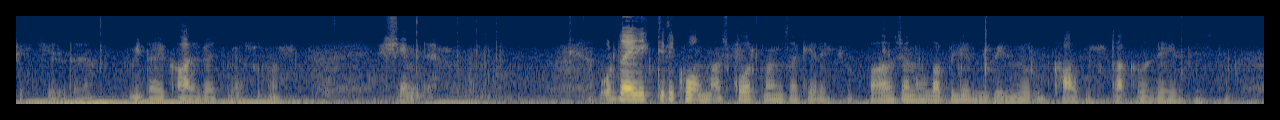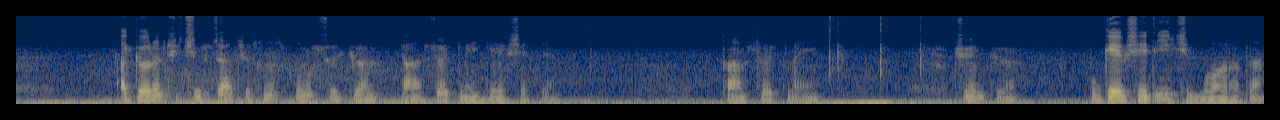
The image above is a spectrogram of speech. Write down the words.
Şu şekilde vidayı kaybetmiyorsunuz. Şimdi burada elektrik olmaz korkmanıza gerek yok. Bazen olabilir mi bilmiyorum. Kablosu takılı değil bizde. Ha, görüntü için düzeltiyorsunuz. Bunu sökün. Yani sökmeyin gevşetin. Tamam sökmeyin. Çünkü bu gevşediği için bu arada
